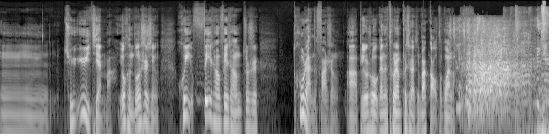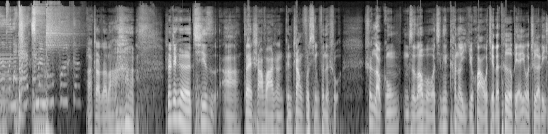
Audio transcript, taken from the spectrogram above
嗯，去预见吧。有很多事情会非常非常就是突然的发生啊。比如说我刚才突然不小心把稿子关了，啊，找着了，是这个妻子啊，在沙发上跟丈夫兴奋的说。说老公，你知道不？我今天看到一句话，我觉得特别有哲理。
